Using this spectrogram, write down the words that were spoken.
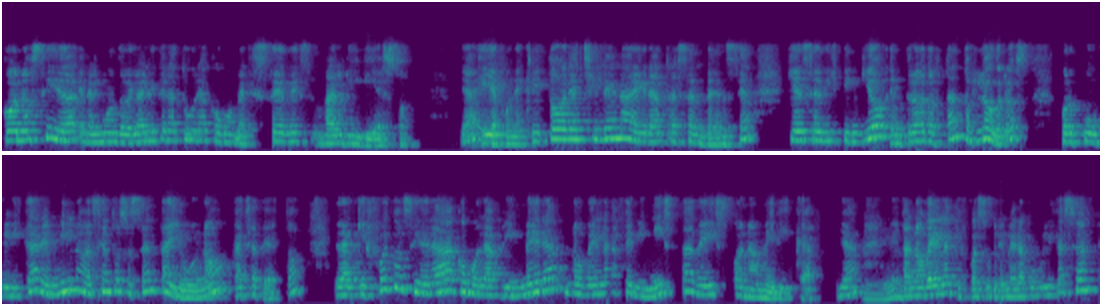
conocida en el mundo de la literatura como Mercedes Valdivieso. ¿ya? Ella fue una escritora chilena de gran trascendencia, quien se distinguió, entre otros tantos logros, por publicar en 1961, cáchate esto, la que fue considerada como la primera novela feminista de Hispanoamérica. ¿ya? Esta novela, que fue su primera publicación,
